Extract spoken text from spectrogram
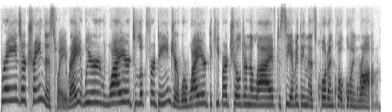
brains are trained this way, right? We're wired to look for danger. We're wired to keep our children alive, to see everything that's quote unquote going wrong.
